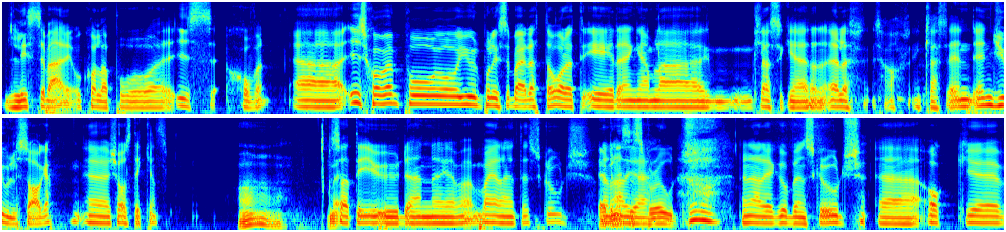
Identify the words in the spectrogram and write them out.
Liseberg och kolla på eh, isshowen. Uh, isshowen på jul på Liseberg detta året är den gamla klassikern, eller ja, en, klass, en, en julsaga, uh, Charles Dickens. Ah. Men- Så att det är ju den, eh, vad är den heter, Scrooge? Den Ebenezer arga- Scrooge. den arga gubben Scrooge. Eh, och eh,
